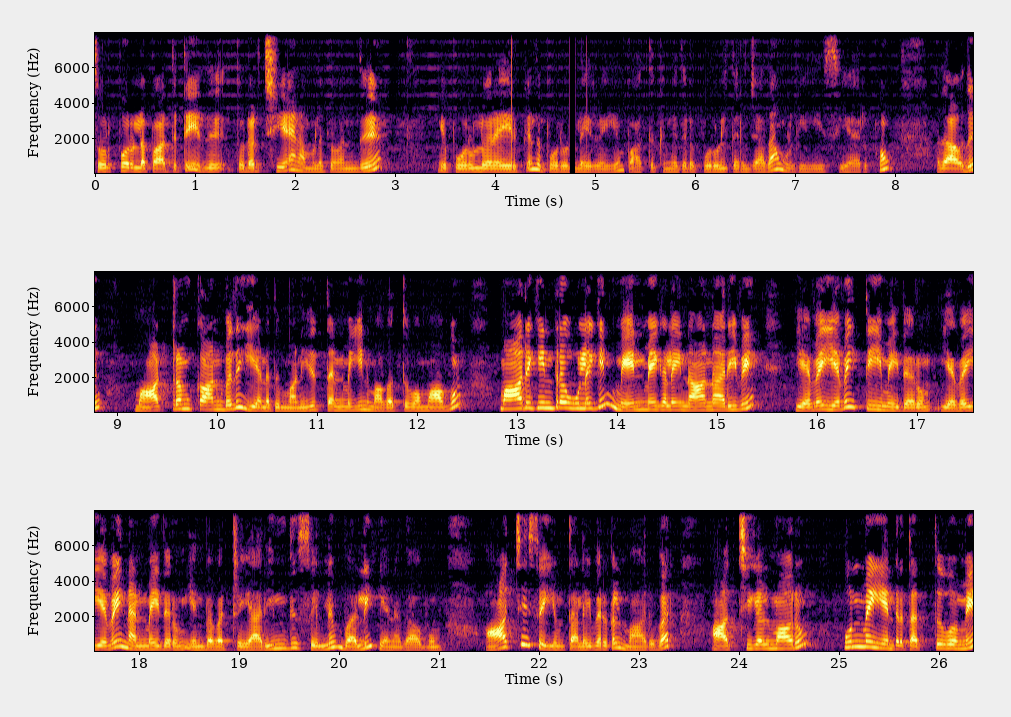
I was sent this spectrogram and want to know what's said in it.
சொற்பொருளை பார்த்துட்டு இது தொடர்ச்சியாக நம்மளுக்கு வந்து இங்கே பொருளுரை இருக்குது இந்த பொருளையும் பார்த்துக்குங்க. இதோட பொருள் தெரிஞ்சால் தான் உங்களுக்கு ஈஸியாக இருக்கும். அதாவது மாற்றம் காண்பது எனது மனிதத்தன்மையின் மகத்துவமாகும். மாறுகின்ற உலகின் மேன்மைகளை நான் அறிவேன். எவை எவை தீமை தரும்? எவை எவை நன்மை தரும்? என்பவற்றை அறிந்து செல்லும் வழி எனதாகும். ஆட்சி செய்யும் தலைவர்கள் மாறுவர். ஆட்சிகள் மாறும். உண்மை என்ற தத்துவமே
